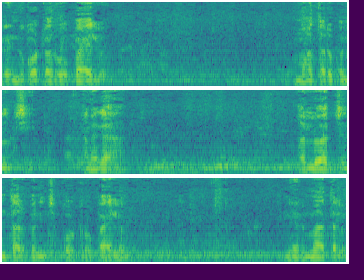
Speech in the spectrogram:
రెండు కోట్ల రూపాయలు మా తరపు నుంచి. అనగా అల్లు అర్జున్ తరపు నుంచి కోటి రూపాయలు నిర్మాతలు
